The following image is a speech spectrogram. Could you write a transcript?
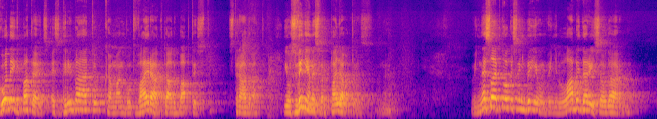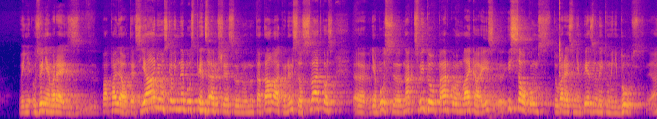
godīgi pateica, es gribētu, ka man būtu vairāk tādu baptistu strādāt, jo uz viņiem es varu paļauties. Viņi neslēp to, kas viņi bija, un viņi labi darīja savu darbu. Viņi, uz viņiem varēja paļauties Jāņos, ka viņi nebūs piedzērušies un, un tā tālāk, ne visos svētkos. Eh, ja būs eh, nakts vidū, pērkona laikā iz, izsaukums, tu varēsi viņiem piezvanīt un viņi būs. Ja?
